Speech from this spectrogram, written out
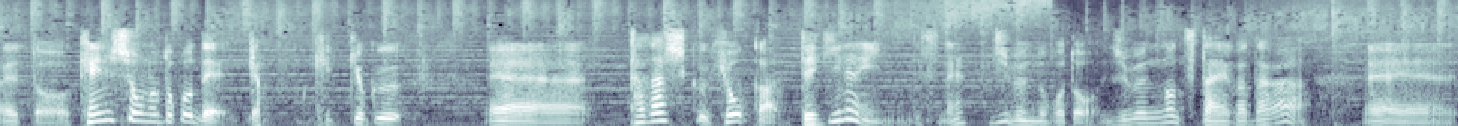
えーと、検証のところでや結局、えー、正しく評価できないんですね、自分のこと、自分の伝え方が、え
